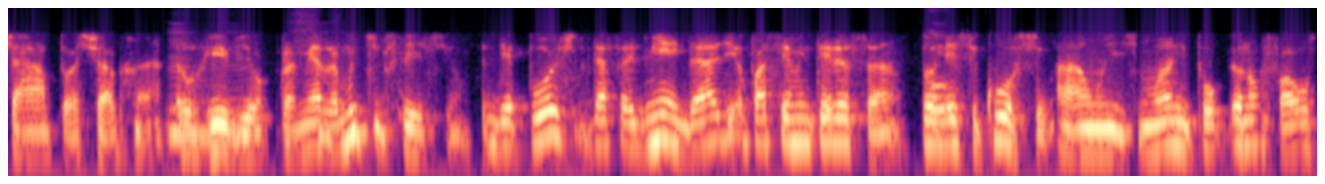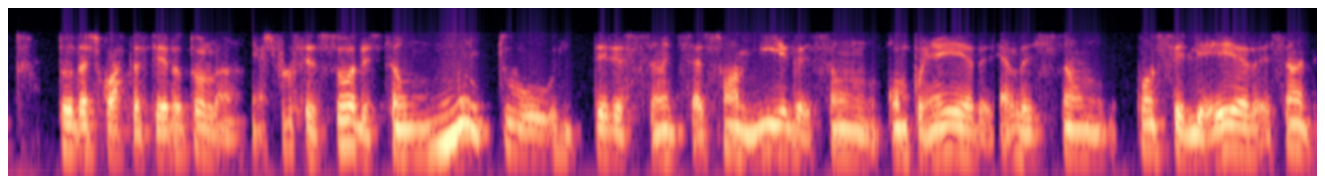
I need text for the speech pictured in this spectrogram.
chato, achava uhum. horrível. Para mim era muito difícil. Depois dessa minha idade, eu passei a me interessar. Estou oh. nesse curso há uns um ano e pouco, eu não falto. Todas as quartas-feiras eu estou lá. As professoras são muito interessantes, elas são amigas, são companheiras, elas são conselheiras, sabe?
